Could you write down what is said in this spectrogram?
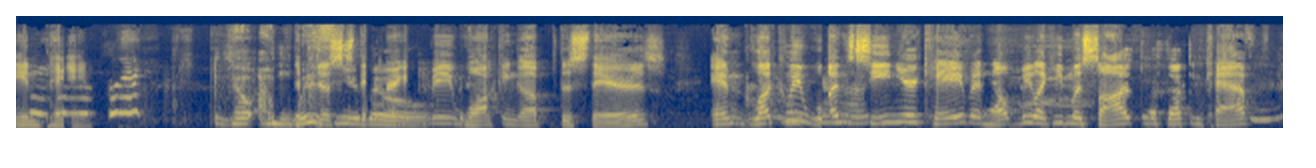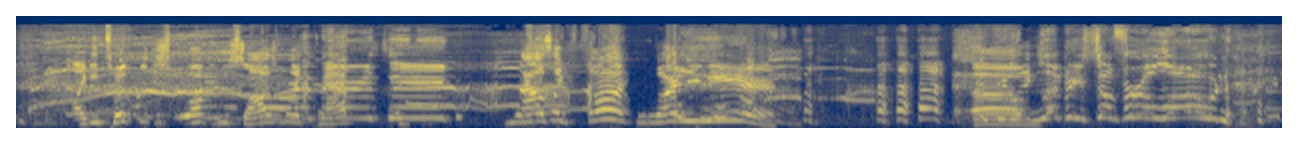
in pain. No, I'm They're with just you staring though. at me walking up the stairs. And luckily, one senior came and helped me. Like he massaged my fucking calf. Like he took me up, massaged my calf. And I was like, "Fuck! Why are you here?" You're Um, like, let me suffer alone.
